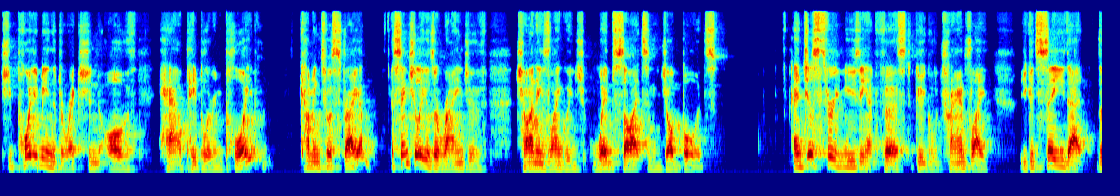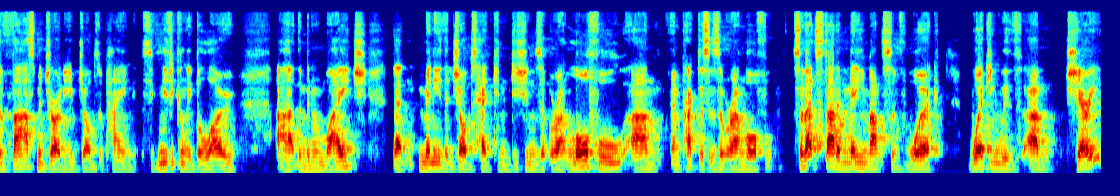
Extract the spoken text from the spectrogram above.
she pointed me in the direction of how people are employed coming to Australia. Essentially, it was a range of Chinese language websites and job boards. And just through using at first Google Translate, you could see that the vast majority of jobs were paying significantly below uh, the minimum wage, that many of the jobs had conditions that were unlawful um, and practices that were unlawful. So that started many months of work working with um, Sherry,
